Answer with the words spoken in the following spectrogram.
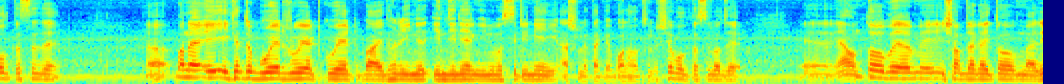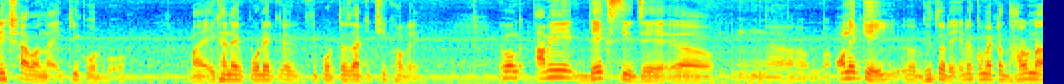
বলতেছে যে মানে এই এই ক্ষেত্রে বুয়েট, রুয়েট, কুয়েট বা এই ধরনের ইঞ্জিনিয়ারিং ইউনিভার্সিটি নিয়েই আসলে তাকে বলা হচ্ছিল। সে বলতেছিল যে এখন তো এই সব জায়গায় তো রিক্সা বানাই কি করব? বা এখানে পড়ে কি পড়তে যা কি ঠিক হবে? এবং আমি দেখছি যে অনেকেই ভিতরে এরকম একটা ধারণা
